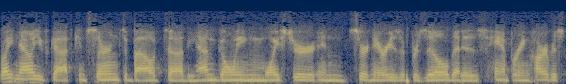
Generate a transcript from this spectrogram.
right now, you've got concerns about uh, the ongoing moisture in certain areas of Brazil that is hampering harvest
